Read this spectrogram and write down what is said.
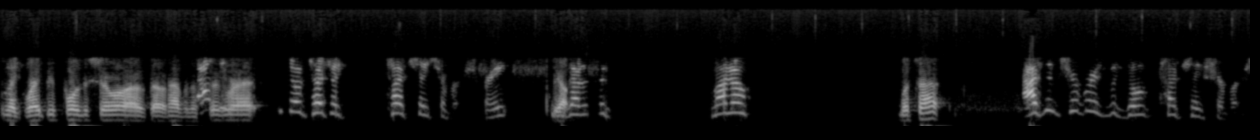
like right before the show I was out having a cigarette. Don't touch like touch like strippers, right? Yeah. Is that a good? What's that? As in strippers, but don't touch like strippers.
